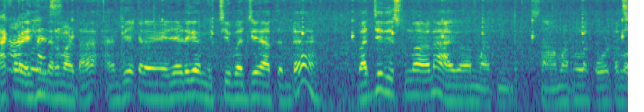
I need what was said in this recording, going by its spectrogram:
ఆకలి వేసింది అనమాట అందుకే ఇక్కడ వేడిగా మిర్చి బజ్జీ వేస్తుంటే బజ్జీ తీసుకుందామని ఆగామన్నమాట సామర్ల కోటలో.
